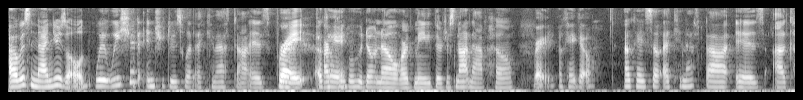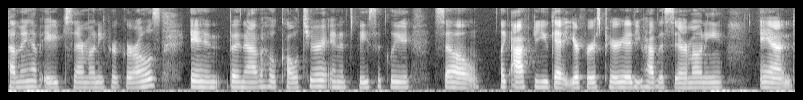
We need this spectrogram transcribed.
I was nine years old. Wait, we should introduce what a Kinaaldá is for Right, okay. people who don't know, or maybe they're just not Navajo. Right. Okay, go. Okay, so a Kinaaldá is a coming of age ceremony for girls in the Navajo culture, and it's basically so like after you get your first period, you have this ceremony, and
